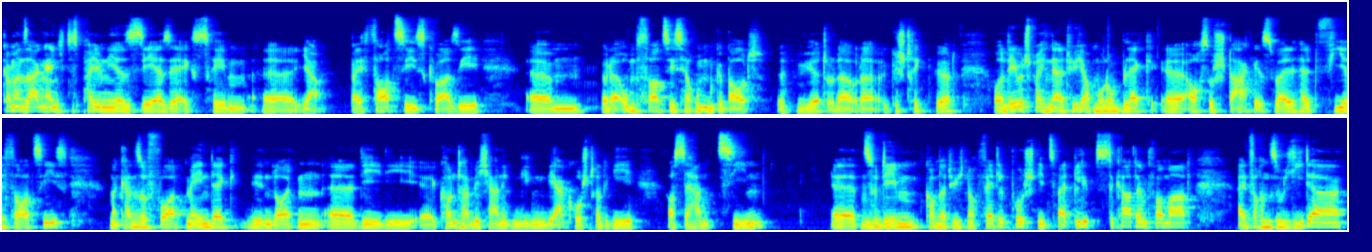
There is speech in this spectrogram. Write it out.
Kann man sagen, eigentlich, dass Pioneer sehr, sehr extrem, äh, ja, bei Thoughtseize quasi ähm, oder um Thoughtseize herum gebaut wird oder, oder gestrickt wird. Und dementsprechend natürlich auch Mono Black äh, auch so stark ist, weil halt vier Thoughtseize man kann sofort Main Deck den Leuten äh, die, die äh, Kontermechaniken gegen die Akro-Strategie aus der Hand ziehen. Äh, mhm. Zudem kommt natürlich noch Fatal Push, die zweitbeliebteste Karte im Format. Einfach ein solider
